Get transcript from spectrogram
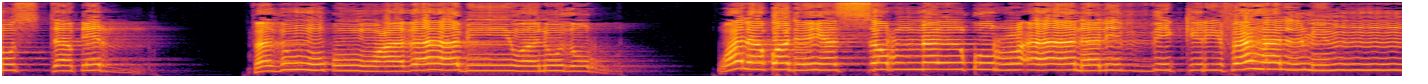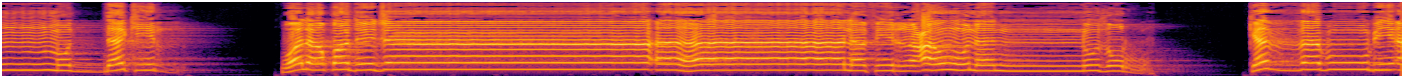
مستقر فذوقوا عذابي ونذر ولقد يسرنا القرآن للذكر فهل من مدكر ولقد جاء آل فرعون النذر كذبوا بآياتنا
